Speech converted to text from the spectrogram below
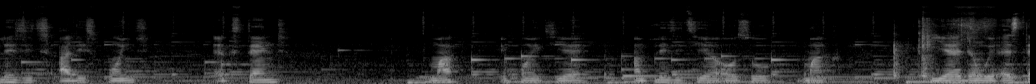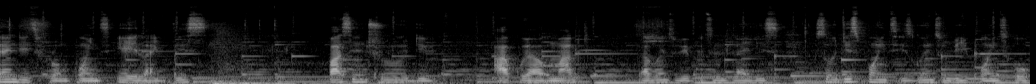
place it at this point extend mark a point here and place it here also mark here. Then we extend it from point a like this passing through the arc we have marked we are going to be putting it like this. So this point is going to be point o.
